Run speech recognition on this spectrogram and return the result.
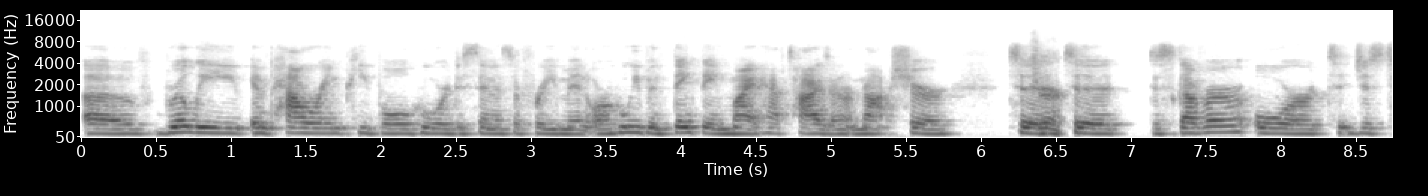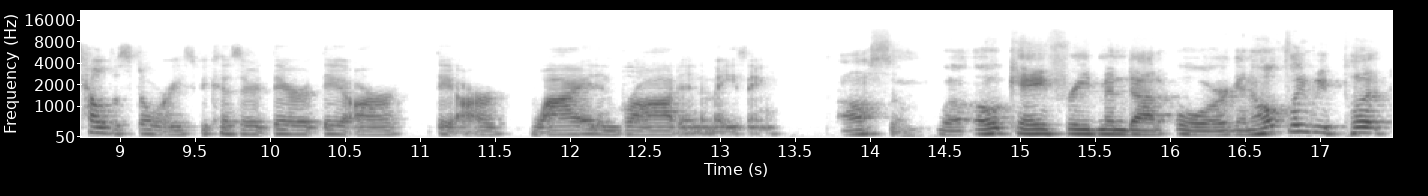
of really empowering people who are descendants of freedmen or who even think they might have ties and are not sure to sure. to discover or to just tell the stories because they're they're they are they are wide and broad and amazing. Awesome. Well, okfreedmen.org. And hopefully we put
